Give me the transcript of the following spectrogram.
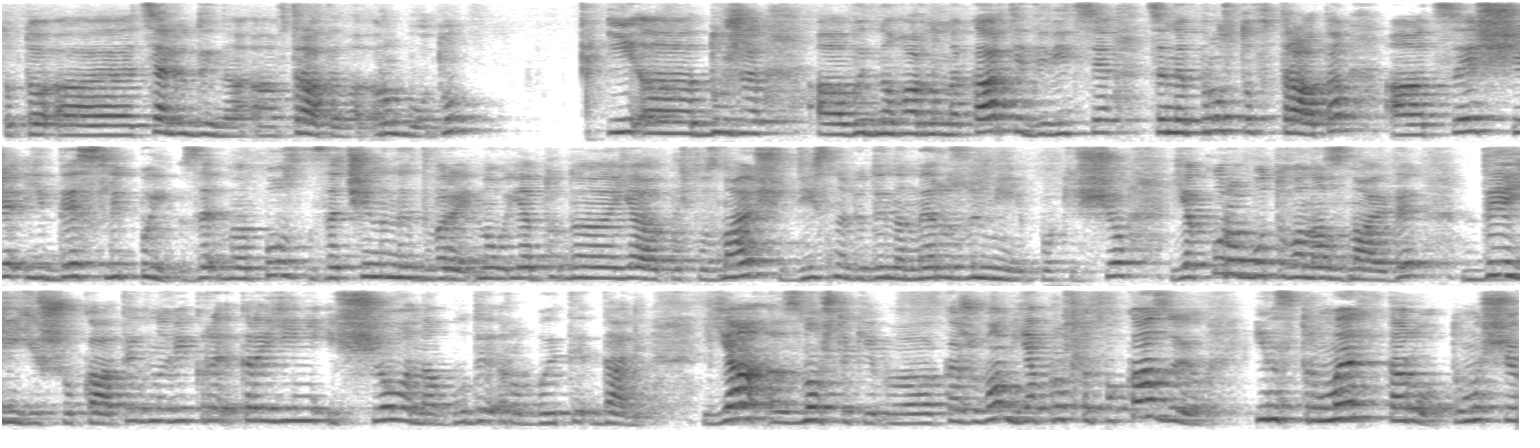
Тобто е, ця людина е, втратила роботу. І е, дуже а, видно гарно на карті. Дивіться, це не просто втрата, а це ще йде сліпий за- повз зачинених дверей. Ну я е, я просто знаю, що дійсно людина не розуміє поки що, яку роботу вона знайде, де її шукати в новій країні і що вона буде робити далі. Я е, знову ж таки е, кажу вам, я просто показую інструмент Таро, тому що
